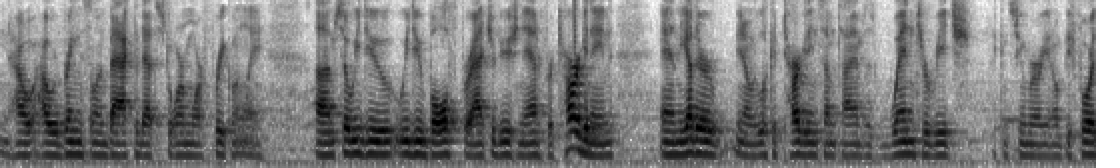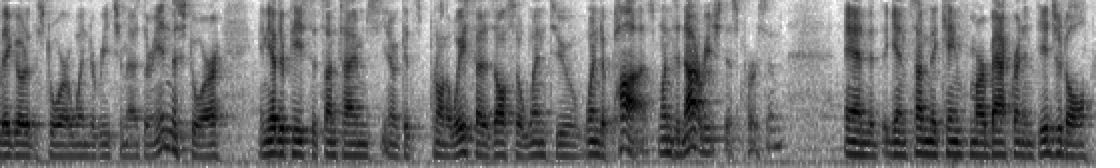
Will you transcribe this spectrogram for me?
And how how we're bringing someone back to that store more frequently. Um, so we do we do both for attribution and for targeting. And the other you know we look at targeting sometimes is when to reach the consumer you know before they go to the store, when to reach them as they're in the store. And the other piece that sometimes you know gets put on the wayside is also when to when to pause, when to not reach this person. And again, something that came from our background in digital,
